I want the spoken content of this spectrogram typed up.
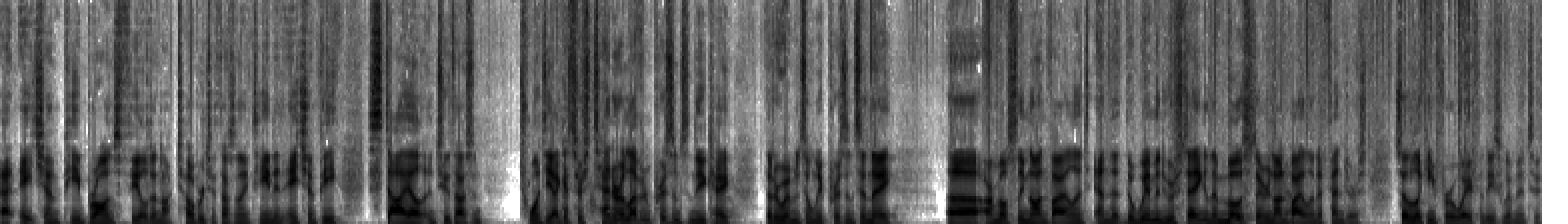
at HMP Bronzefield in October 2019 and HMP Styal in 2020. I guess there's 10 or 11 prisons in the UK that are women's only prisons, and they uh, are mostly nonviolent, and the, the women who are staying in them mostly are nonviolent offenders. So they're looking for a way for these women to.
